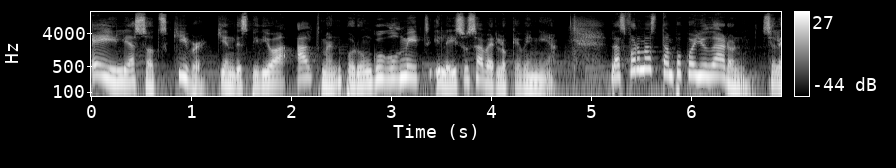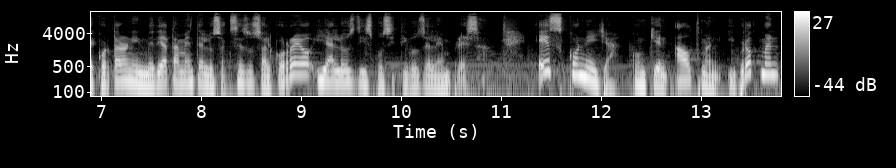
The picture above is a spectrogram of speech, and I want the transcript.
e Ilya Sotskiver, quien despidió a Altman por un Google Meet y le hizo saber lo que venía. Las formas tampoco ayudaron, se le cortaron inmediatamente los accesos al correo y a los dispositivos de la empresa. Es con ella con quien Altman y Brockman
